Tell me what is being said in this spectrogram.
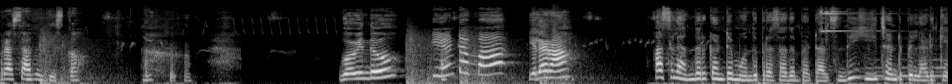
ప్రసాదం తీసుకో. గోవిందు? ఏంటమ్మా? ఇలా రా. అసలు అందరికంటే ముందు ప్రసాదం పెట్టాల్సింది ఈ చంటి పిల్లాడికే.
